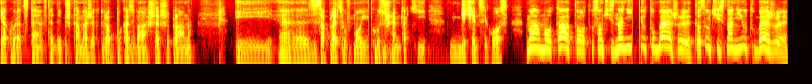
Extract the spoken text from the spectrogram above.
ja akurat stałem wtedy przy kamerze, która pokazywała szerszy plan i e, z pleców moich usłyszałem taki dziecięcy głos Mamo, tato, to są ci znani youtuberzy, to są ci znani youtuberzy.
